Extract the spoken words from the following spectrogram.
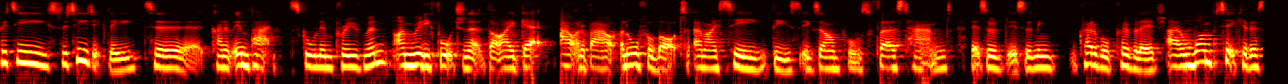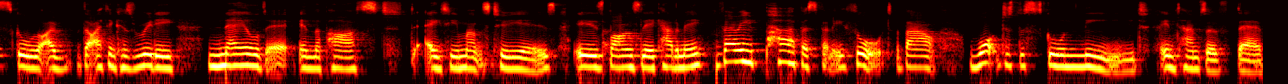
pretty strategically to kind of impact school improvement. I'm really fortunate that I get out and about an awful lot and I see these examples firsthand. It's a it's an incredible privilege. And one particular school that I that I think has really nailed it in the past 18 months, 2 years is Barnsley Academy. Very purposefully thought about what does the school need in terms of their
